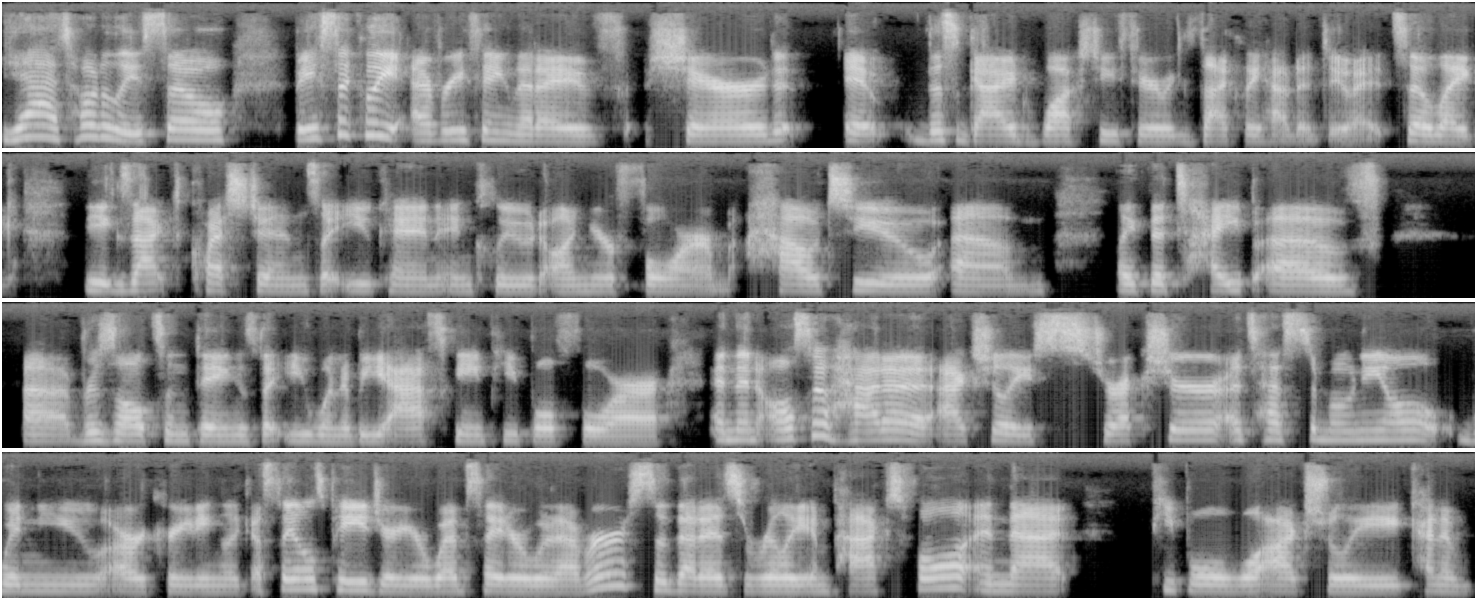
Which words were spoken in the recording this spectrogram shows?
Yeah, totally. So basically everything that I've shared, it this guide walks you through exactly how to do it. So like the exact questions that you can include on your form, how to um, like the type of uh, results and things that you want to be asking people for, and then also how to actually structure a testimonial when you are creating like a sales page or your website or whatever, so that it's really impactful and that people will actually kind of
